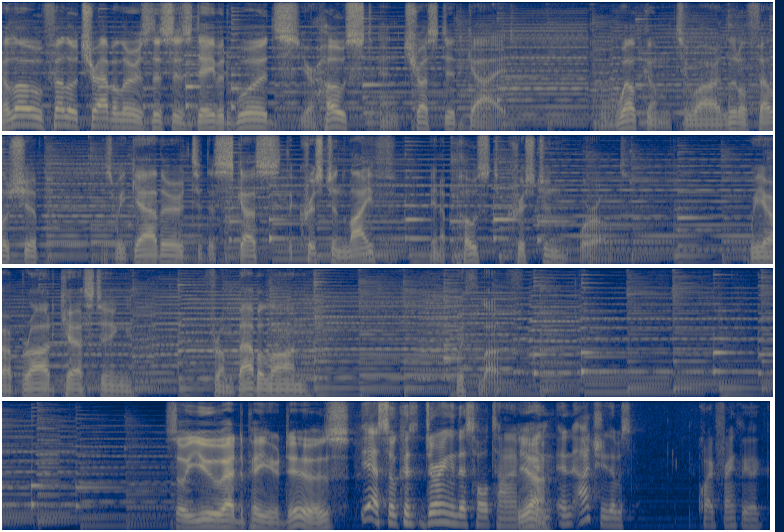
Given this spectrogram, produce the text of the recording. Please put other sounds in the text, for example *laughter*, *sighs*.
Hello, fellow travelers. This is David Woods, your host and trusted guide. Welcome to our little fellowship as we gather to discuss the Christian life in a post Christian world. We are broadcasting from Babylon with love. So you had to pay your dues. Yeah, so because during this whole time, Yeah. and, and actually that was, quite frankly, like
